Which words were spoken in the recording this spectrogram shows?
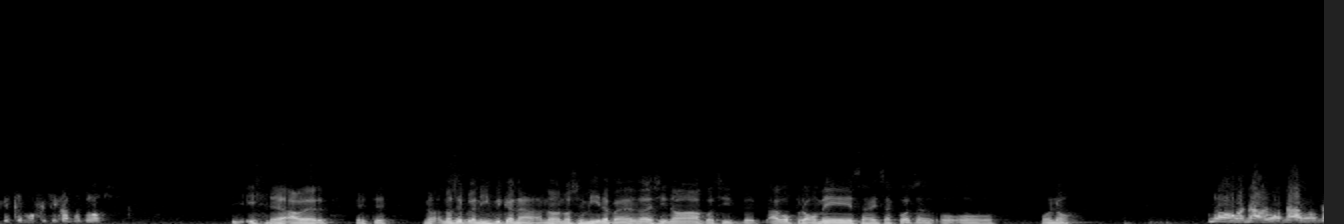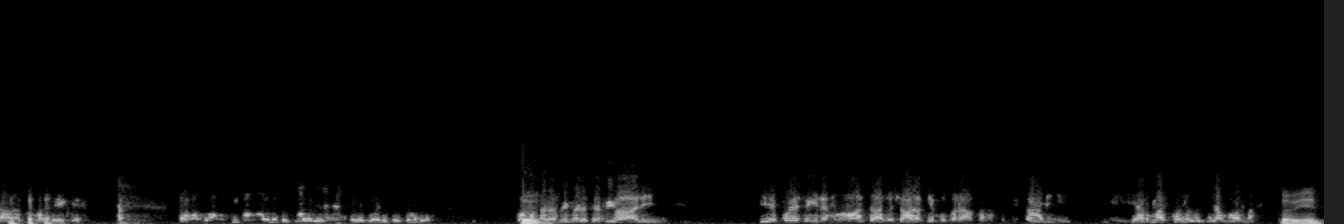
que estemos festejando todos. Y, a ver, este, no, no se planifica nada, ¿no? No se mira para no decir, no, hago promesas, esas cosas, o, o, o no. No, nada, nada, nada, como te dije. Estamos el repertorio y el del repertorio. Vamos a sacar primero ese rival y, y después seguiremos avanzando. Ya habrá tiempo para, para festejar y, y armar todo lo que queramos armar. Está bien.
